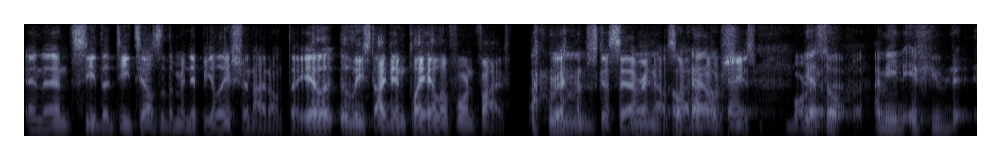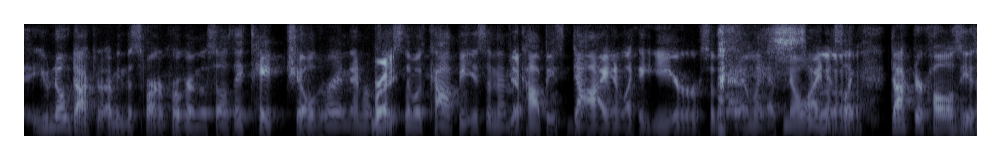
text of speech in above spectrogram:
and and see the details of the manipulation i don't think at, least i didn't play halo 4 and 5 i'm Mm, just gonna say that right mm, now so i don't know okay. if she's more Yeah, so that, I mean, if you you know, Doctor, I mean, the Spartan program themselves, they take children and Right. replace them with copies, and then Yep. the copies die in like a year, so the family has no idea. It's like, Doctor Halsey has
